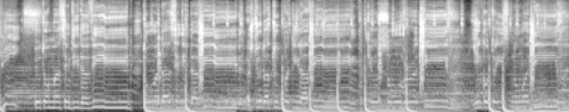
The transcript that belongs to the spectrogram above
Peace! Eu estou-me a sentir David, estou a dar sentido à vida, a estudar tudo para tirar vida, porque eu sou overachiever e encontrei isso numa diva.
